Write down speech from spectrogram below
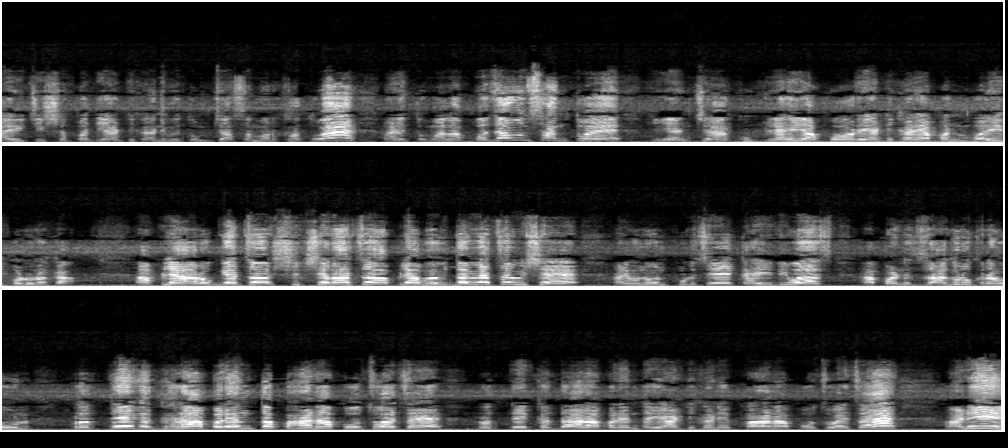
आईची शपथ या ठिकाणी मी तुमच्यासमोर खातोय आणि तुम्हाला बजावून सांगतोय की यांच्या कुठल्याही अफवावर या ठिकाणी आपण बळी पडू नका. आपल्या आरोग्याचं शिक्षणाचं आपल्या भवितव्याचा विषय आहे. आणि म्हणून पुढचे काही दिवस आपण जागरूक राहून प्रत्येक घरापर्यंत पाहणा पोहोचवायचा आहे. प्रत्येक दारापर्यंत या ठिकाणी पाहणा पोहोचवायचा आहे. आणि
